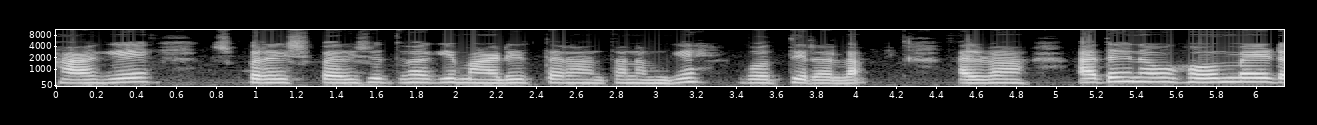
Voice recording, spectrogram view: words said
ಹಾಗೆ ಪರಿಶ್ ಪರಿಶುದ್ಧವಾಗಿ ಮಾಡಿರ್ತಾರ ಅಂತ ನಮಗೆ ಗೊತ್ತಿರಲ್ಲ. ಅಲ್ವಾ? ಅದೇ ನಾವು ಹೋಮ್ ಮೇಡ್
